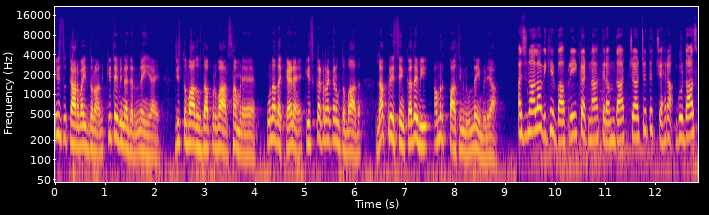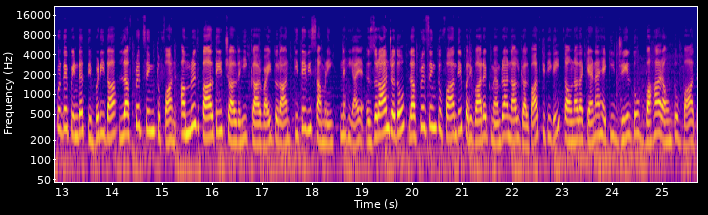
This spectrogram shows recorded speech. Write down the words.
ਇਸ ਕਾਰਵਾਈ ਦੌਰਾਨ ਕਿਤੇ ਵੀ ਨਜ਼ਰ ਨਹੀਂ ਆਏ, ਜਿਸ ਤੋਂ ਬਾਅਦ ਉਸਦਾ ਪਰਿਵਾਰ ਸਾਹਮਣੇ ਆਇਆ ਉਹਨਾਂ ਦਾ ਕਹਿਣਾ ਹੈ ਕਿ ਇਸ ਘਟਨਾਕ੍ਰਮ ਤੋਂ ਬਾਅਦ ਲਵਪ੍ਰੀਤ ਸਿੰਘ ਕਦੇ ਵੀ ਅਮਰਤਪਾਲ ਸਿੰਘ ਨੂੰ ਨਹੀਂ ਮਿਲਿਆ। ਅਜਨਾਲਾ ਵਿਖੇ ਵਾਪਰੇ ਘਟਨਾਕ੍ਰਮ ਦਾ ਚਰਚਿਤ ਚਿਹਰਾ। ਗੁਰਦਾਸਪੁਰ ਦੇ ਪਿੰਡ ਤਿੱਬੜੀ ਦਾ ਲਵਪ੍ਰੀਤ ਸਿੰਘ ਤੂਫਾਨ ਅੰਮ੍ਰਿਤਪਾਲ ਤੇ ਚੱਲ ਰਹੀ ਕਾਰਵਾਈ ਦੌਰਾਨ ਕਿਤੇ ਵੀ ਸਾਹਮਣੇ ਨਹੀਂ ਆਇਆ ਇਸ ਦੌਰਾਨ ਜਦੋਂ ਲਵਪ੍ਰੀਤ ਸਿੰਘ ਤੂਫਾਨ ਦੇ ਪਰਿਵਾਰਕ ਮੈਂਬਰਾਂ ਨਾਲ ਗੱਲਬਾਤ ਕੀਤੀ ਗਈ ਤਾਂ ਉਹਨਾਂ ਦਾ ਕਹਿਣਾ ਹੈ ਕਿ ਜੇਲ੍ਹ ਤੋਂ ਬਾਹਰ ਆਉਣ ਤੋਂ ਬਾਅਦ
